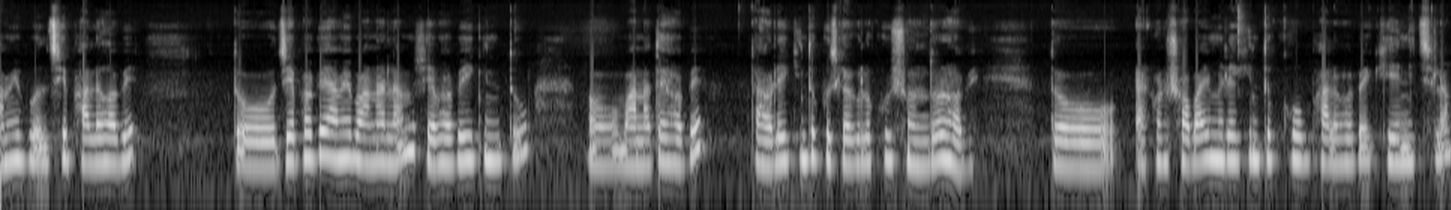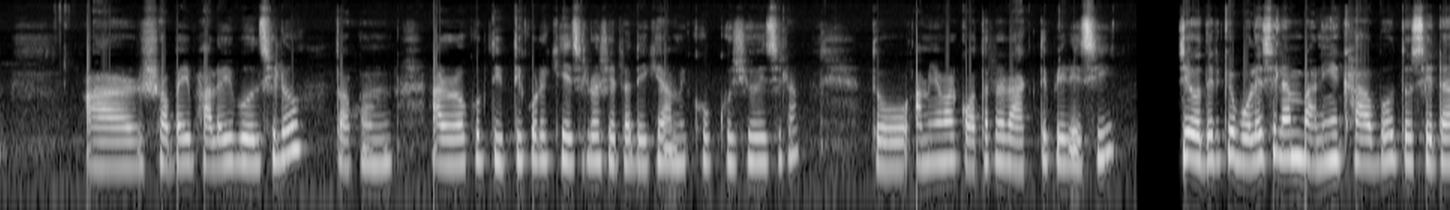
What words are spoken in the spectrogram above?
আমি বলছি ভালো হবে। তো যেভাবে আমি বানালাম, সেভাবেই কিন্তু বানাতে হবে। তাহলেই কিন্তু ফুচকাগুলো খুব সুন্দর হবে। তো এখন সবাই মিলে কিন্তু খুব ভালোভাবে খেয়ে নিচ্ছিলাম। আর সবাই ভালোই বলছিল। তখন আর ওরা খুব তৃপ্তি করে খেয়েছিল, সেটা দেখে আমি খুব খুশি হয়েছিলাম। তো আমি আমার কথাটা রাখতে পেরেছি। যে ওদেরকে বলেছিলাম, বানিয়ে খাওয়াবো। তো সেটা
